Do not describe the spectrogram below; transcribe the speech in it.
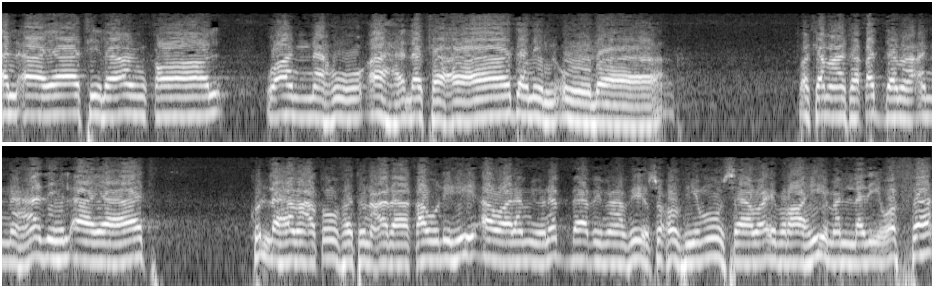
الآيات إلى أن قال وأنه أهلك عادا الأولى. فكما تقدم أن هذه الآيات كلها معطوفة على قوله أولم ينبأ بما في صحف موسى وإبراهيم الذي وفى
